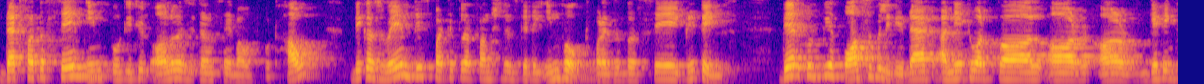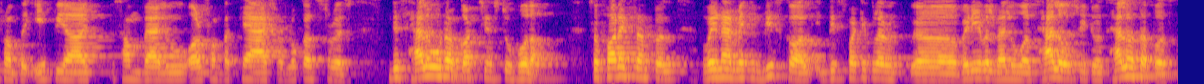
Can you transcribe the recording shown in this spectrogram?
that for the same input it will always return same output. How? Because when this particular function is getting invoked, for example, say greetings, there could be a possibility that a network call or, or getting from the API some value or from the cache or local storage, this hello would have got changed to hola. So for example, when I'm making this call, this particular uh, variable value was hello, so it was hello tapas.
